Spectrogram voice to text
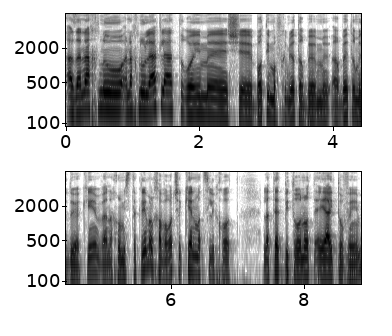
אז אנחנו, אנחנו לאט לאט רואים אה, שבוטים הופכים להיות הרבה, הרבה יותר מדויקים, ואנחנו מסתכלים על חברות שכן מצליחות לתת פתרונות AI טובים,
